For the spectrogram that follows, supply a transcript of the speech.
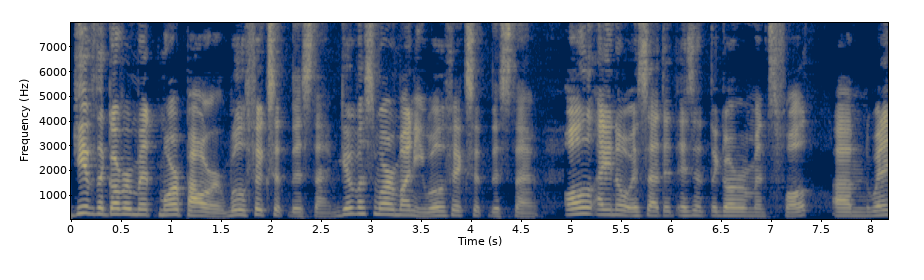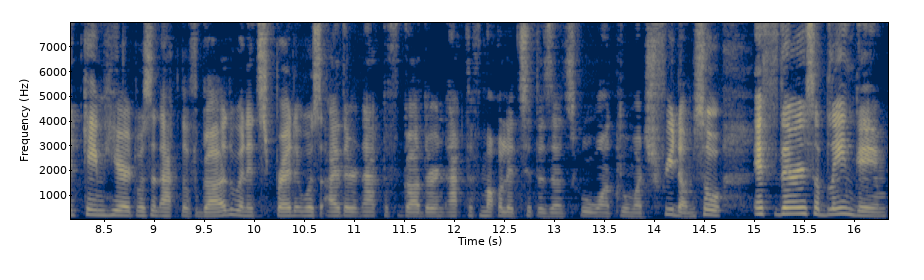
Give the government more power. We'll fix it this time. Give us more money. We'll fix it this time. All I know is that it isn't the government's fault. Um, when it came here, it was an act of God. When it spread, it was either an act of God or an act of makulit citizens who want too much freedom. So, if there is a blame game,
